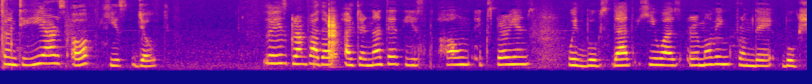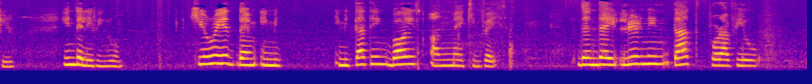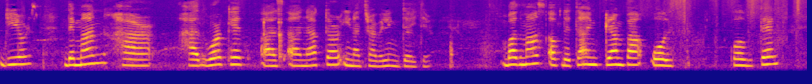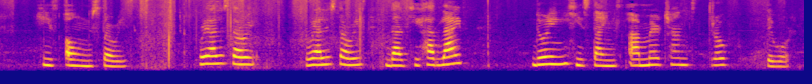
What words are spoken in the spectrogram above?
20 years of his youth. Louis' grandfather alternated his own experience with books that he was removing from the bookshelf in the living room. He read them imi imitating voice and making face. Then they learning that for a few years the man ha had worked as an actor in a traveling theater. But most of the time Grandpa would, would tell his own stories. Real story real stories that he had lived during his time a merchant throughout the world.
